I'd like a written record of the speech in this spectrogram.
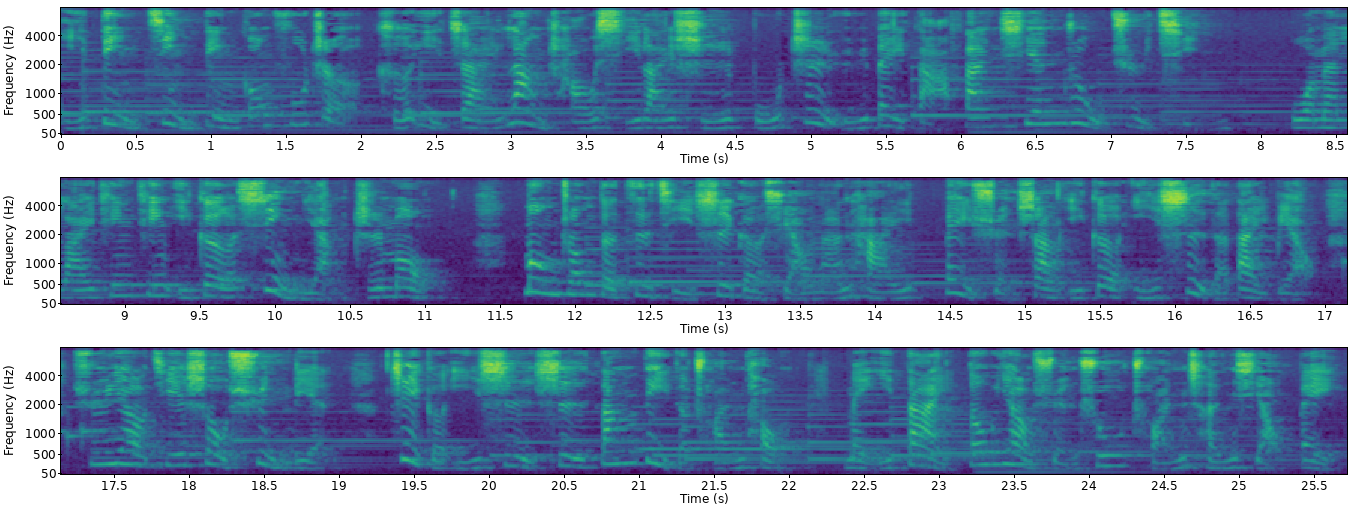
一定静定功夫者，可以在浪潮袭来时，不至于被打翻，先入剧情。我们来听听一个信仰之梦。梦中的自己是个小男孩，被选上一个仪式的代表，需要接受训练。这个仪式是当地的传统，每一代都要选出传承小辈。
